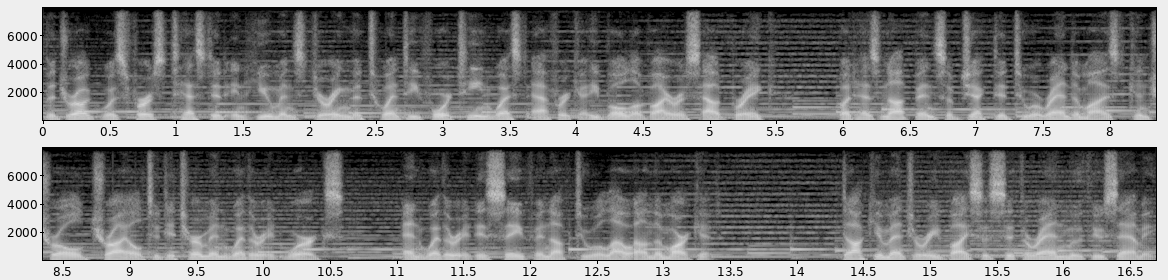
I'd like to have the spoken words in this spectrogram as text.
The drug was first tested in humans during the 2014 West Africa Ebola virus outbreak, but has not been subjected to a randomized controlled trial to determine whether it works, and whether it is safe enough to allow on the market. Documentary by Sasitharan Muthusamy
